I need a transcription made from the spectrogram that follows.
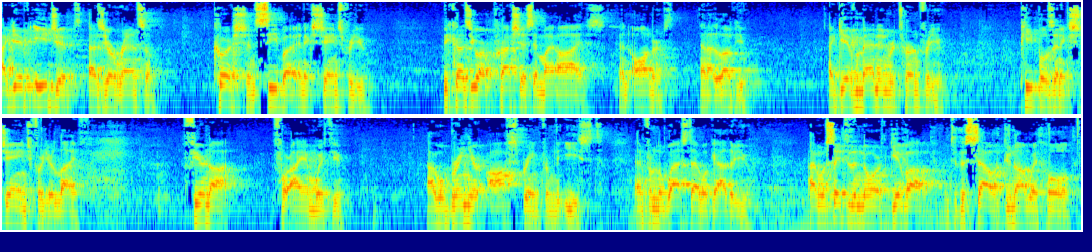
I give Egypt as your ransom, Cush and Seba in exchange for you, because you are precious in my eyes and honored, and I love you. I give men in return for you, peoples in exchange for your life. Fear not, for I am with you. I will bring your offspring from the east, and from the west I will gather you. I will say to the north, Give up, and to the south, Do not withhold.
